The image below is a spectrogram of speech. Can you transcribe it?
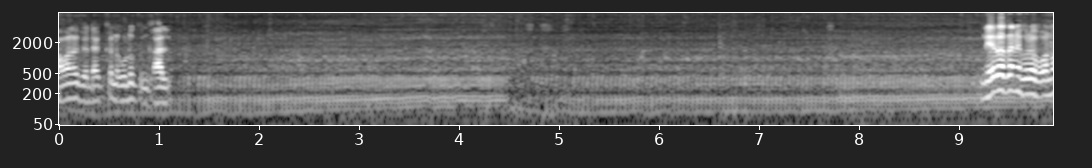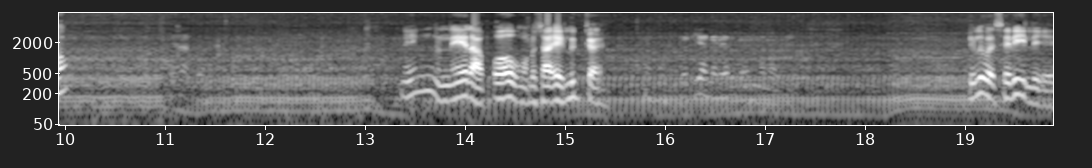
அவனுக்கு டக்குன்னு உழுக்கும் கால். நேராக தானே கூட போகணும்? நின்று நேராக போகும் ஒரு சாய இழுக்க சரியா நிறைய இருக்கு இழுவ சரியில்லையே.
